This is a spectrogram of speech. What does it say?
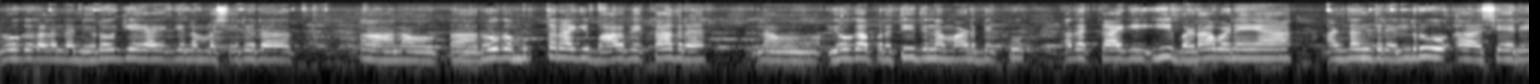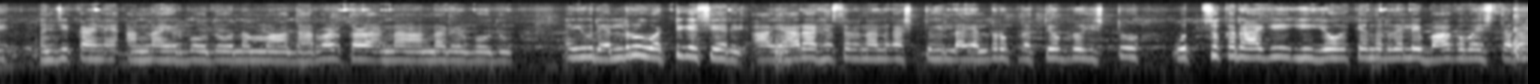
ರೋಗಗಳನ್ನು ನಿರೋಗಿಯಾಗಿ ನಮ್ಮ ಶರೀರ ನಾವು ರೋಗ ಮುಕ್ತರಾಗಿ ಬಾಳಬೇಕಾದ್ರೆ ನಾವು ಯೋಗ ಪ್ರತಿದಿನ ಮಾಡಬೇಕು. ಅದಕ್ಕಾಗಿ ಈ ಬಡಾವಣೆಯ ಅಣ್ಣಂದಿರೆಲ್ಲರೂ ಸೇರಿ ಅಂಜಿಕಾಣೆ ಅಣ್ಣ ಇರ್ಬೋದು, ನಮ್ಮ ಧಾರವಾಡಕಳ ಅಣ್ಣ ಅಣ್ಣರಿರ್ಬೋದು ಇವರೆಲ್ಲರೂ ಒಟ್ಟಿಗೆ ಸೇರಿ, ಆ, ಯಾರ್ಯಾರ ಹೆಸರು ನನಗಷ್ಟು ಇಲ್ಲ ಎಲ್ಲರೂ ಪ್ರತಿಯೊಬ್ಬರು ಇಷ್ಟು ಉತ್ಸುಕರಾಗಿ ಈ ಯೋಗ ಕೇಂದ್ರದಲ್ಲಿ ಭಾಗವಹಿಸ್ತಾರೆ.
